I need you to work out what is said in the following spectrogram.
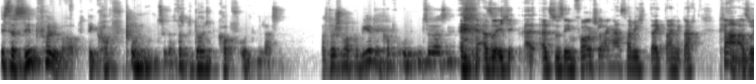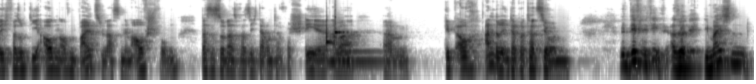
ist das sinnvoll überhaupt, den Kopf unten zu lassen? Was bedeutet Kopf unten lassen? Hast du schon mal probiert, den Kopf unten zu lassen? Also ich, als du es eben vorgeschlagen hast, habe ich direkt dran gedacht, klar, also ich versuche die Augen auf dem Ball zu lassen im Aufschwung. Das ist so das, was ich darunter verstehe, aber ähm, gibt auch andere Interpretationen. Definitiv. Also die meisten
